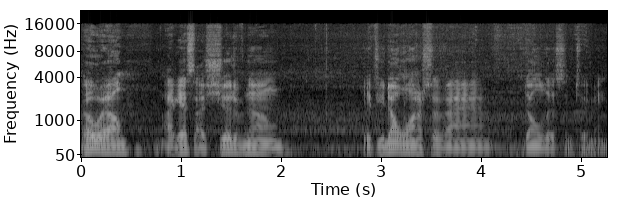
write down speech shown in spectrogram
Oh well, I guess I should have known. If you don't want to survive, don't listen to me.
